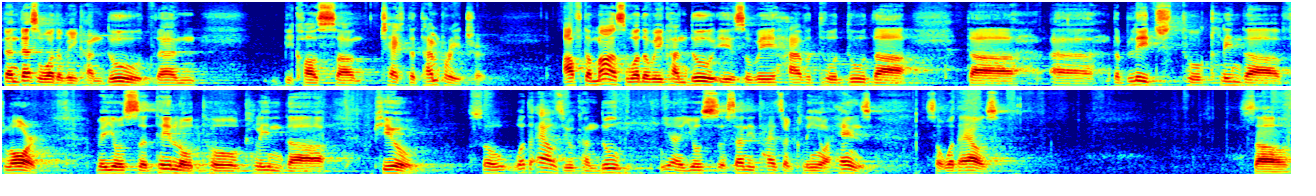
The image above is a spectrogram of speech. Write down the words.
then that's what we can do. Then because um, check the temperature. After mass, what we can do is we have to do the, the, uh, the bleach to clean the floor. We use Telo to clean the pew. So what else you can do? Yeah, use sanitizer clean your hands. So what else? So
